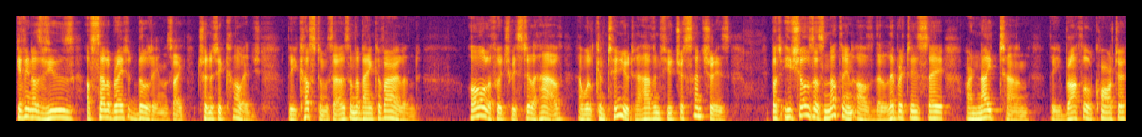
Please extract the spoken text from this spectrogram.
giving us views of celebrated buildings like Trinity College the Customs House and the Bank of Ireland, all of which we still have and will continue to have in future centuries. But he shows us nothing of the Liberties, say, or Night Town, the brothel quarter,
